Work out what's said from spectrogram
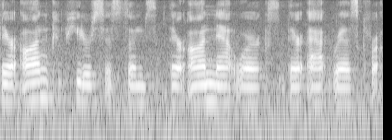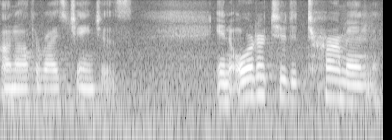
They're on computer systems, they're on networks, they're at risk for unauthorized changes. In order to determine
